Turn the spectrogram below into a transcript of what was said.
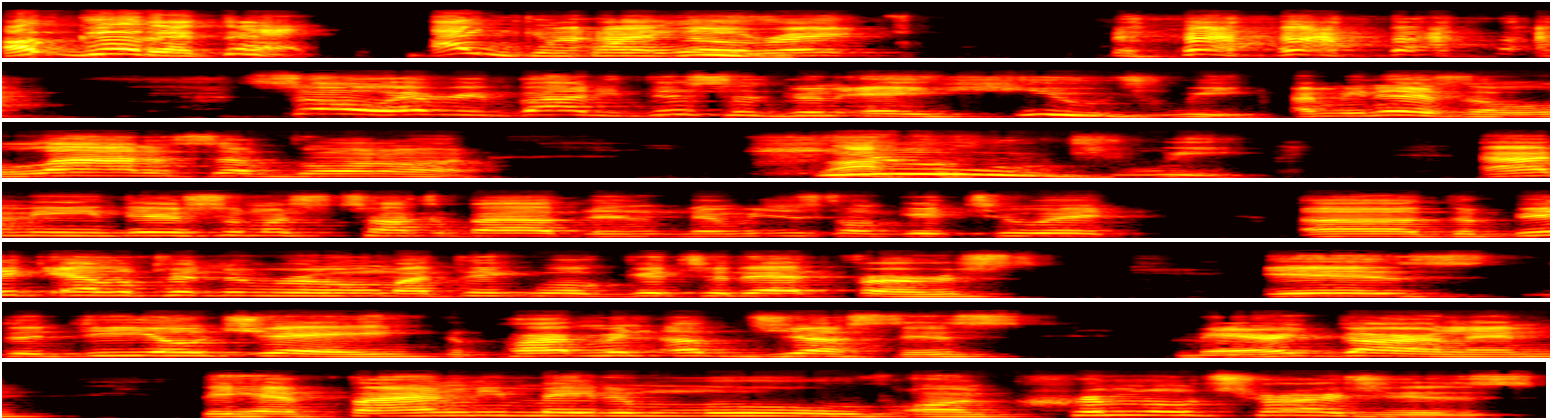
I'm good at that. I can complain. I know, easy. right? so, everybody, this has been a huge week. I mean, there's a lot of stuff going on. Huge week. I mean, there's so much to talk about, and, and we're just gonna get to it. Uh, the big elephant in the room, I think we'll get to that first, is the DOJ, Department of Justice, Merrick Garland, they have finally made a move on criminal charges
